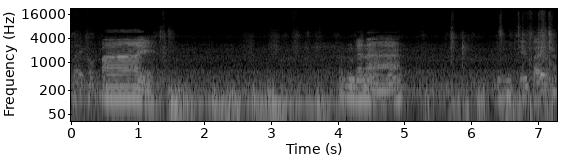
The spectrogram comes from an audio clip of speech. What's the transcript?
ใส่เข้าไปดูหนาๆดูคลิปไปนะ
